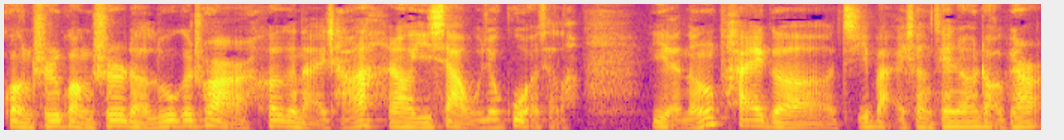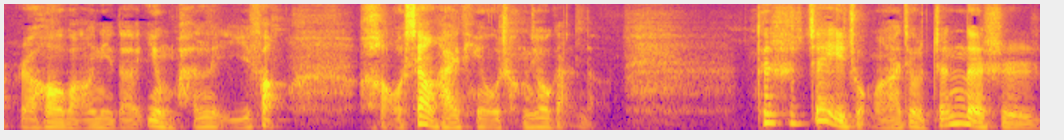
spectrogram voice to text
逛吃逛吃的，撸个串儿，喝个奶茶，然后一下午就过去了，也能拍个几百上千张照片，然后往你的硬盘里一放，好像还挺有成就感的。但是这种啊，就真的是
